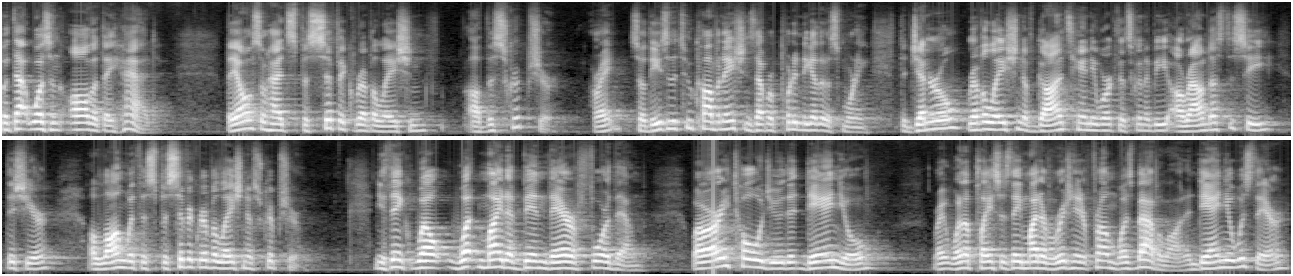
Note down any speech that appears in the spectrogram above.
But that wasn't all that they had. They also had specific revelation of the scripture. All right? So these are the two combinations that we're putting together this morning. The general revelation of God's handiwork that's going to be around us to see this year, along with the specific revelation of scripture. And you think, well, what might have been there for them? Well, I already told you that Daniel Right? One of the places they might have originated from was Babylon, and Daniel was there.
